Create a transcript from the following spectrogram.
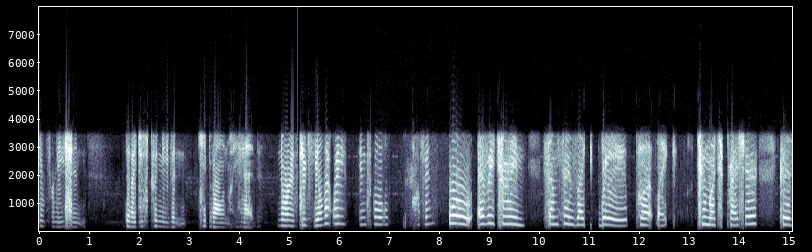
information that I just couldn't even keep it all in my head. Noor, do you feel that way in school often? Well, every time, sometimes like they put like too much pressure because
